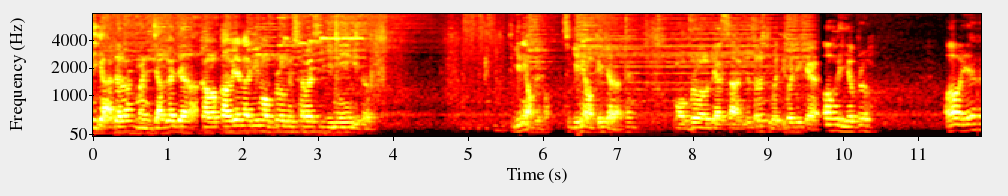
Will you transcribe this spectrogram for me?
ketiga adalah menjaga jarak. Kalau kalian lagi ngobrol misalnya segini gitu. Segini oke kok. Segini oke jaraknya. Ngobrol biasa gitu terus tiba-tiba dia kayak oh iya bro oh iya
